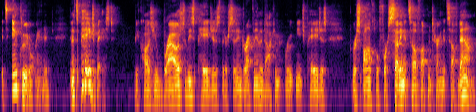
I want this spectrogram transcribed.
It's include oriented and it's page based because you browse to these pages that are sitting directly in the document root, and each page is responsible for setting itself up and tearing itself down.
